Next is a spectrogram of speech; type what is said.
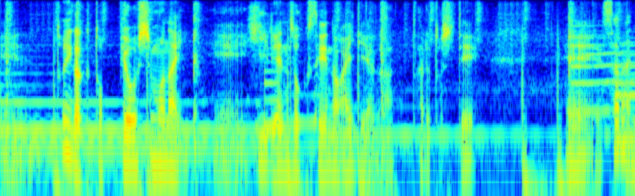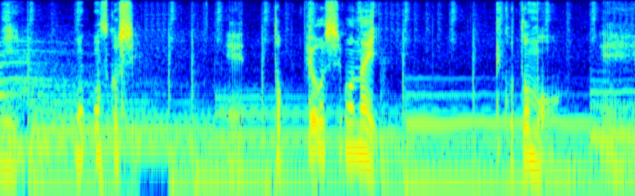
えー、とにかく突拍子もない、えー、非連続性のアイディアがあるとして、えー、さらにもう少し、拍子もないことも、え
